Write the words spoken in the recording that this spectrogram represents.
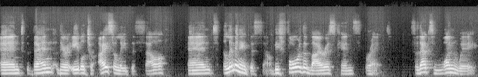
And then they're able to isolate the cell and eliminate the cell before the virus can spread. So that's one way.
